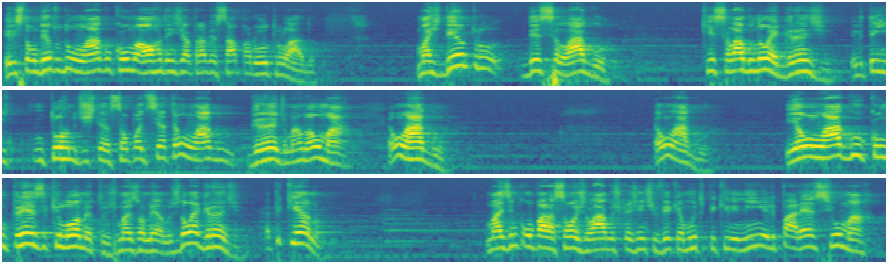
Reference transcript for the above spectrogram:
Eles estão dentro de um lago com uma ordem de atravessar para o outro lado. Mas dentro desse lago que esse lago não é grande, ele tem em torno de extensão, pode ser até um lago grande, mas não é um mar, é um lago. É um lago. E é um lago com 13 quilômetros, mais ou menos. Não é grande, é pequeno. Mas em comparação aos lagos que a gente vê que é muito pequenininho, ele parece um mar,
